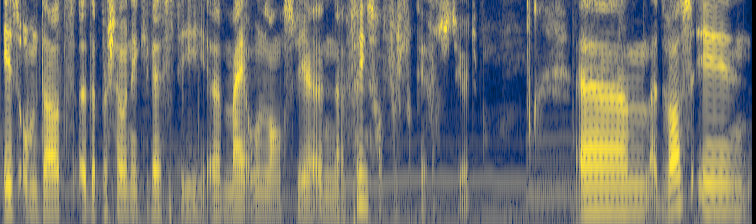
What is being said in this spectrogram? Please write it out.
is omdat uh, de persoon in kwestie mij onlangs weer een vriendschapsverzoek heeft gestuurd. Um, het was in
